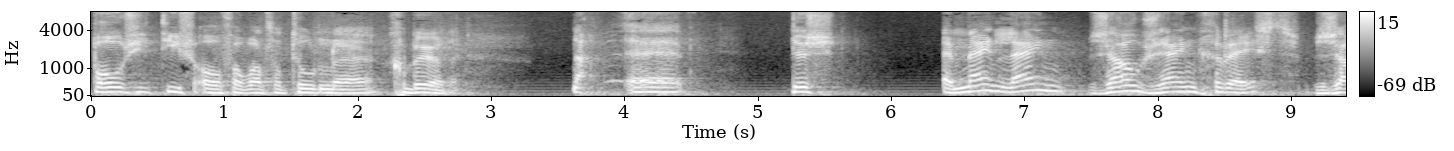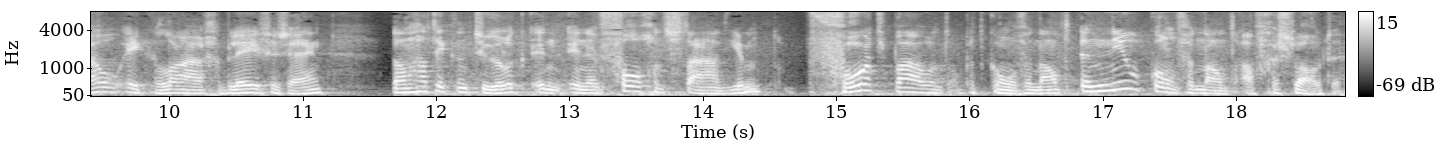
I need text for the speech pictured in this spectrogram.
positief over wat er toen uh, gebeurde. Nou, uh, dus. En mijn lijn zou zijn geweest, zou ik langer gebleven zijn. dan had ik natuurlijk in, in een volgend stadium. voortbouwend op het convenant. een nieuw convenant afgesloten.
